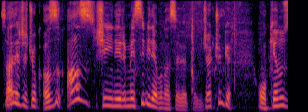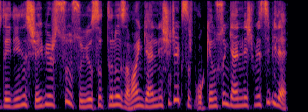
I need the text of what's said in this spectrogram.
Sadece çok az az şeyin erimesi bile buna sebep olacak. Çünkü okyanus dediğiniz şey bir su. Suyu ısıttığınız zaman genleşecek. Sırf okyanusun genleşmesi bile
